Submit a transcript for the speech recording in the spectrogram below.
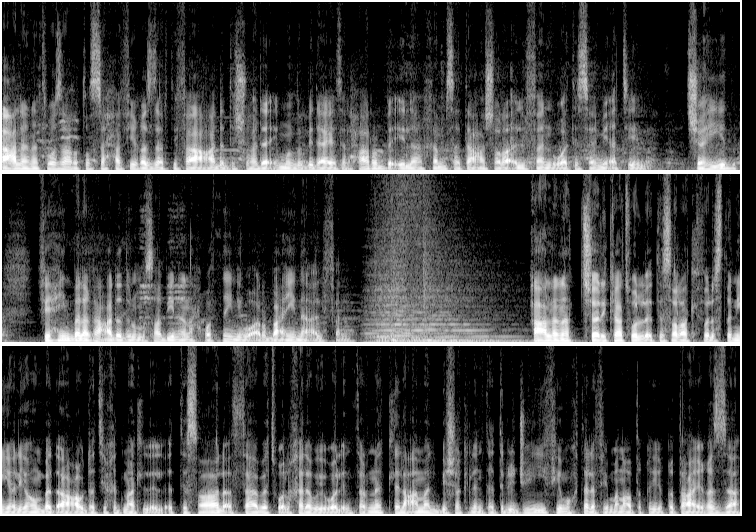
أعلنت وزارة الصحة في غزة ارتفاع عدد الشهداء منذ بداية الحرب إلى 15900 شهيد في حين بلغ عدد المصابين نحو 42 ألفاً. أعلنت شركات الاتصالات الفلسطينية اليوم بدء عودة خدمات الاتصال الثابت والخلوي والإنترنت للعمل بشكل تدريجي في مختلف مناطق قطاع غزة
